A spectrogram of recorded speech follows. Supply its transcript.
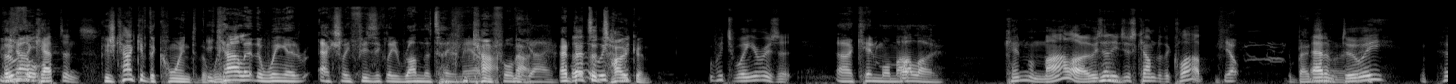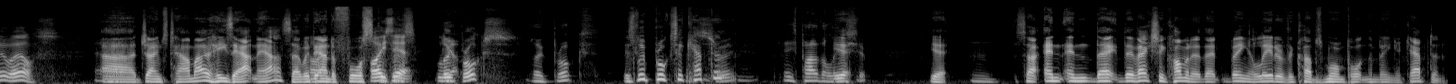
Who are can't- the captains? Because you can't give the coin to the You winger. can't let the winger actually physically run the team out can't, before no. the game. And that's a Which- which- token. Which winger is it? Uh, Ken Maumalo. Ken Maumalo, who's Hmm. only just come to the club. Yep. Bad Adam night. Doueihi. Who else? Uh, James Tamou, he's out now, so we're Oh. down to four Oh, he's skippers. out. Luke Yep. Brooks. Luke Brooks. Is Luke Brooks a captain? He's part of the Yeah. leadership. Yeah. Mm. So and and they they've actually commented that being a leader of the club's more important than being a captain.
